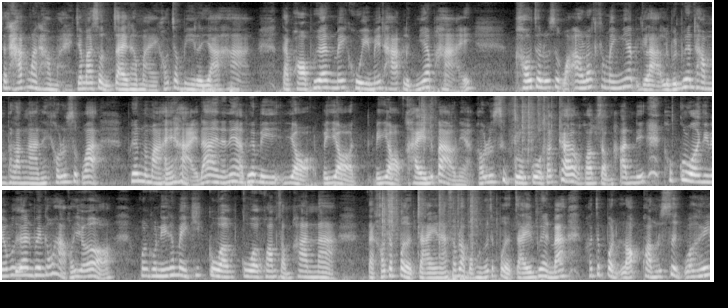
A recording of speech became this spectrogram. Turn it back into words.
จะทักมาทำไม จะมาสนใจทำไมเขาจะมีระยะห่าง แต่พอเพื่อนไม่คุยไม่ทักหรือเงียบหายเขาจะรู้สึกว่าเอาแล้วทำไมเงียบอีกล่ะหรือเพื่อนๆทำพลังงานให้เขารู้สึกว่าเพื่อนมามาหายหายได้นะเนี่ยเพื่อนไปหยอกไปหยอด ไปหยอกใครหรือเปล่าเนี่ยเขารู้สึกกลัวๆข้างๆกับความสัมพันธ์นี้เขากลัวจริงนะเพื่อนเพื่อนเขาหาเขาเยอะเหรอคนคนนี้ทำไมขี้กลัวกลัวความสัมพันธ์น่ะแต่เขาจะเปิดใจนะสำหรับบางคนเขาจะเปิดใจเพื่อนปะเขาจะปลดล็อกความรู้สึกว่าเฮ้ย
